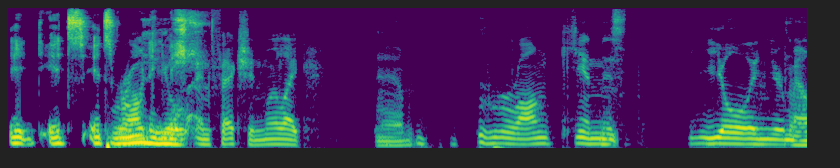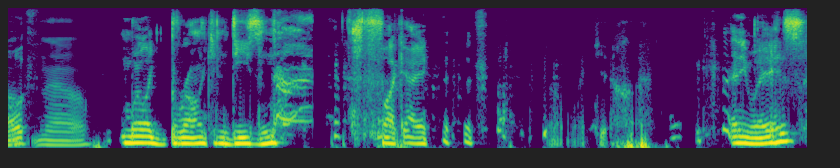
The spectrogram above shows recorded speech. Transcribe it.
it it's it's ruining bronchial me. infection, more like Damn. bronchian this eel in your No, mouth. No. More like bronchitis. Fuck. I. Oh my god. Anyways,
